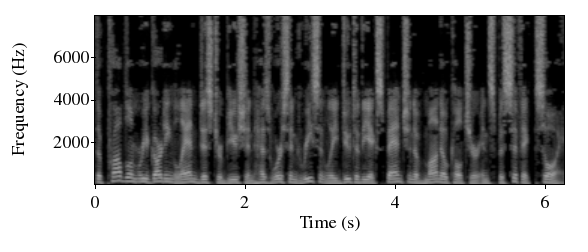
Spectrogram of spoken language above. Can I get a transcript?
The problem regarding land distribution has worsened recently due to the expansion of monoculture in specific, soy.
